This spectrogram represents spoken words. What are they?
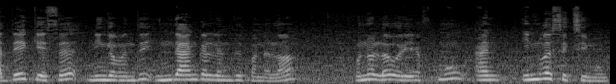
அதே கேஸை நீங்கள் வந்து இந்த ஆங்கிள்லேருந்து பண்ணலாம். ஒன்றும் இல்லை ஒரு F move and inverse sexy move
